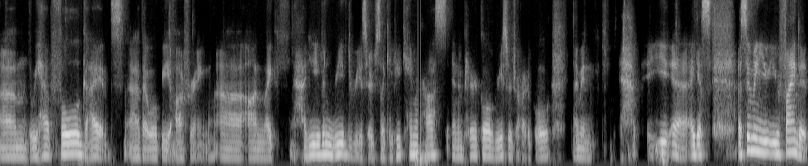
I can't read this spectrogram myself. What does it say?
Um, we have full guides uh, that we'll be offering uh, on like how do you even read the research? Like if you came across an empirical research article, I mean, yeah, I guess assuming you you find it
